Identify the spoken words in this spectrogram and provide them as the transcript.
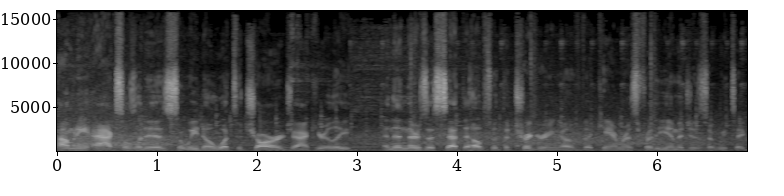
how many axles it is, so we know what to charge accurately. And then there's a set that helps with the triggering of the cameras for the images that we take.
